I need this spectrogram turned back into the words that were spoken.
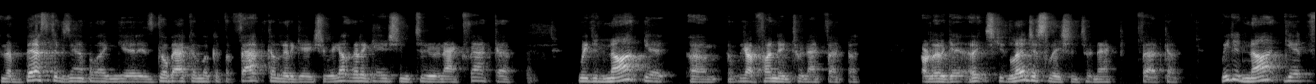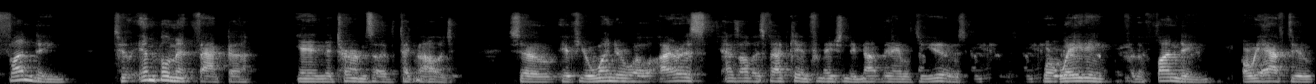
And the best example I can get is go back and look at the FATCA litigation. We got litigation to enact FATCA. We did not get, um, we got funding to enact FATCA, or legislation to enact FATCA. We did not get funding to implement FATCA in the terms of technology. So if you wonder, well, IRIS has all this FATCA information they've not been able to use, we're waiting for the funding, or we have to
